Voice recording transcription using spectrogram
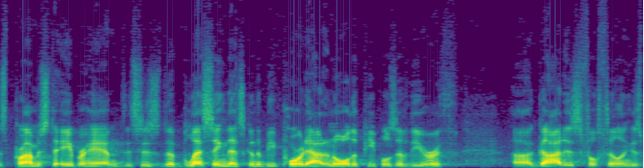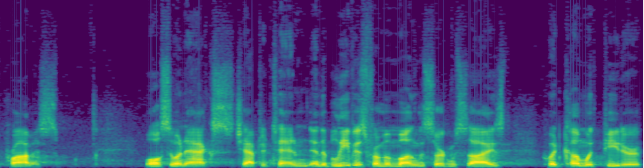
is promised to Abraham. This is the blessing that's going to be poured out on all the peoples of the earth. Uh, God is fulfilling his promise. Also in Acts chapter 10, and the believers from among the circumcised who had come with Peter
